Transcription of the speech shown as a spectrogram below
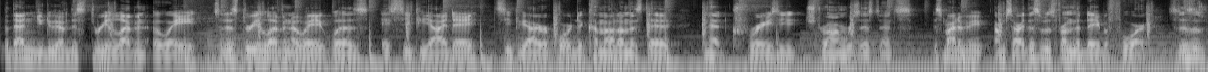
But then you do have this 311.08. So this 311.08 was a CPI day. CPI report did come out on this day and had crazy strong resistance. This might have been, I'm sorry, this was from the day before. So this is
